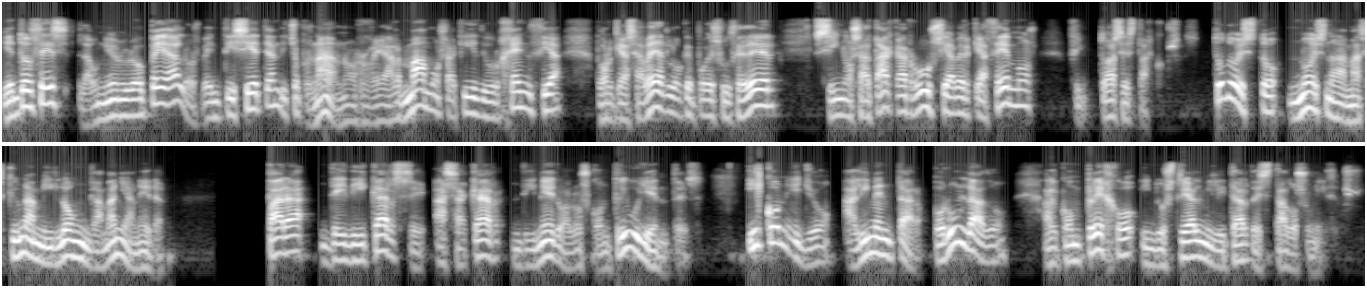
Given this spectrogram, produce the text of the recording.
Y entonces la Unión Europea, los 27, han dicho, pues nada, nos rearmamos aquí de urgencia porque a saber lo que puede suceder, si nos ataca Rusia, a ver qué hacemos, en fin, todas estas cosas. Todo esto no es nada más que una milonga mañanera para dedicarse a sacar dinero a los contribuyentes y con ello alimentar, por un lado, al complejo industrial militar de Estados Unidos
